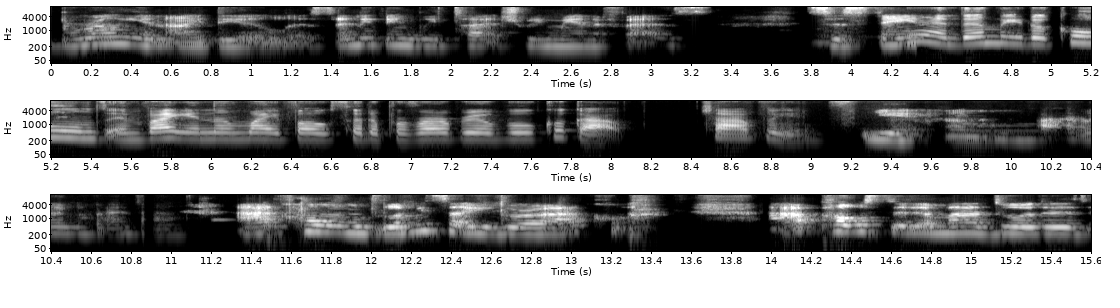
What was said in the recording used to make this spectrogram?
brilliant idealists. Anything we touch, we manifest. Sustain. Yeah, and then be the coons inviting them white folks to the proverbial cookout Child, please. Yeah. Um, I cooned. Let me tell you, girl. I I posted in my daughter's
